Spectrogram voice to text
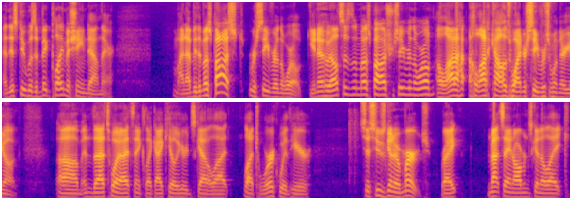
And this dude was a big play machine down there. Might not be the most polished receiver in the world. You know who else is the most polished receiver in the world? A lot of a lot of college wide receivers when they're young. Um, and that's what I think. Like Ike Hilliard's got a lot lot to work with here. It's just who's going to emerge, right? I'm not saying Auburn's going to like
